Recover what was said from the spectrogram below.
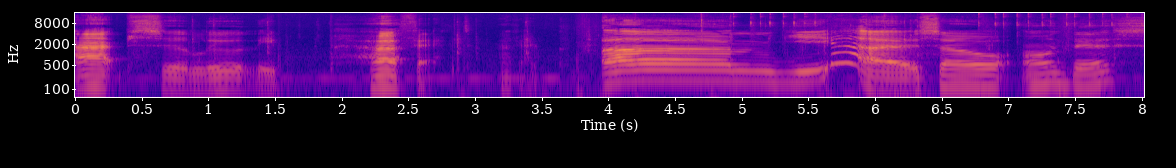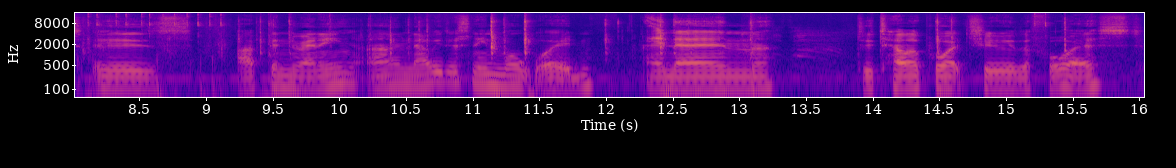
Absolutely perfect. Okay. Um, yeah, so all this is up and running. Um, now we just need more wood. And then to teleport to the forest.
